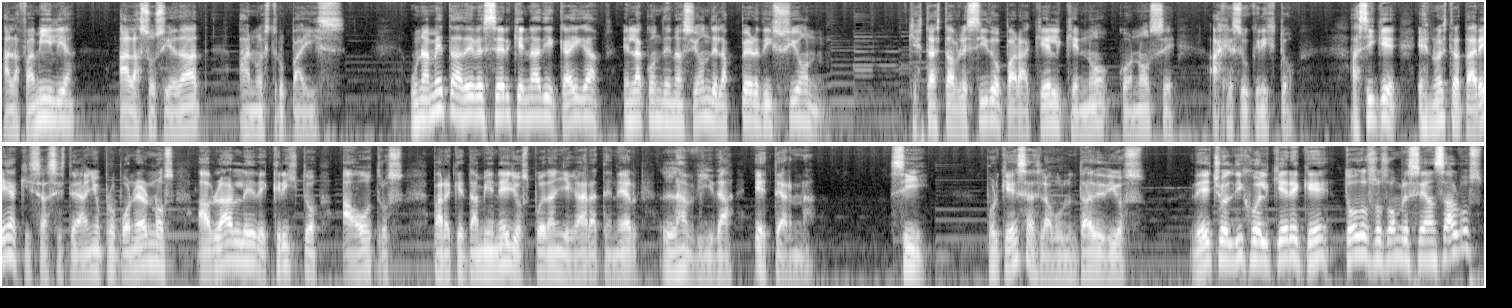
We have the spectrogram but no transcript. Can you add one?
a la familia, a la sociedad, a nuestro país. Una meta debe ser que nadie caiga en la condenación de la perdición, que está establecido para aquel que no conoce a Jesucristo. Así que es nuestra tarea quizás este año proponernos hablarle de Cristo a otros para que también ellos puedan llegar a tener la vida eterna. Sí, porque esa es la voluntad de Dios. De hecho, Él dijo, Él quiere que todos los hombres sean salvos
